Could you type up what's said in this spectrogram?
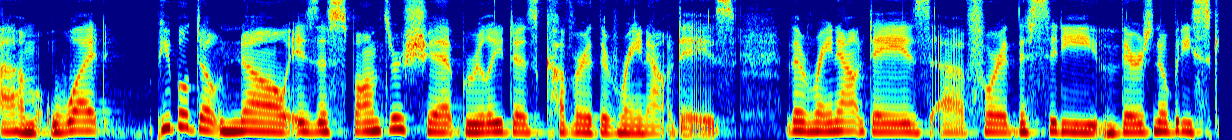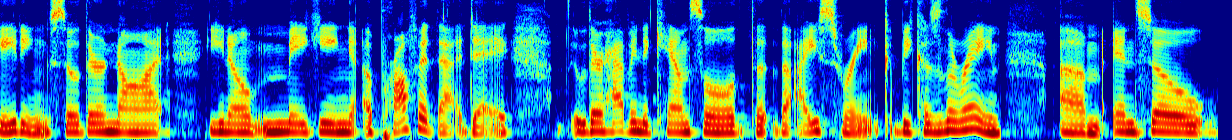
Um, what people don't know is the sponsorship really does cover the rainout days. The rainout days uh, for the city, there's nobody skating, so they're not, you know, making a profit that day. They're having to cancel the, the ice rink because of the rain. Um, and so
